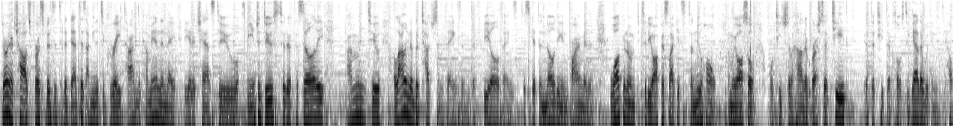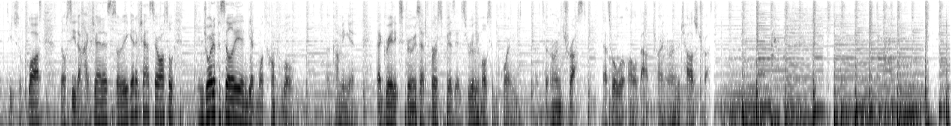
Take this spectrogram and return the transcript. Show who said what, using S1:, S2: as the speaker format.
S1: During a child's first visit to the dentist, I mean, it's a great time to come in and they, they get a chance to, to be introduced to the facility. I'm into allowing them to touch some things and to feel things, just get to know the environment and welcome them to the office like it's a new home. And we also will teach them how to brush their teeth. If their teeth are close together, we can help teach them floss. They'll see the hygienist, so they get a chance to also enjoy the facility and get more comfortable uh, coming in. That great experience at first visit is really most important to earn trust. That's what we're all about, trying to earn the child's trust.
